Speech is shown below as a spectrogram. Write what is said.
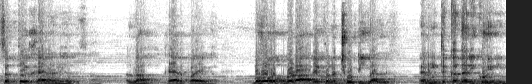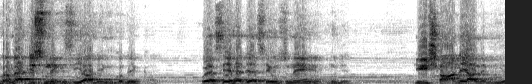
ستے خیران صاحب، اللہ خیر پائے گا۔ بہت بڑا، دیکھو نا، چھوٹی گل ہے۔ ان تے قدر ہی کوئی نہیں میں جس نے کسی عالم کو دیکھا، وہ ایسے ہے جیسے اس نے مجھے۔ یہ شان عالم دی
